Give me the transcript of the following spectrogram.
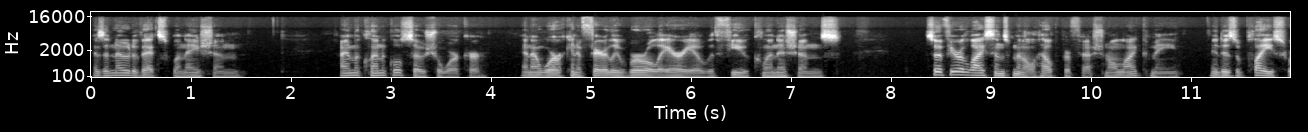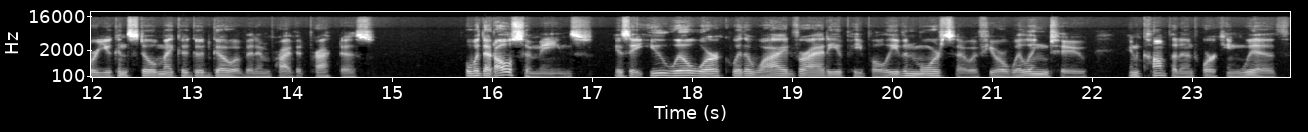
As a note of explanation, I am a clinical social worker and I work in a fairly rural area with few clinicians. So, if you're a licensed mental health professional like me, it is a place where you can still make a good go of it in private practice. But what that also means is that you will work with a wide variety of people, even more so if you are willing to and competent working with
